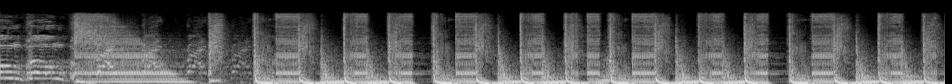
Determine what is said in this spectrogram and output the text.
boom, boom, boom.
